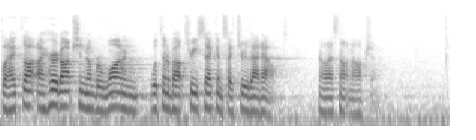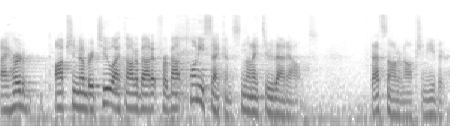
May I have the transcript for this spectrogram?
But I thought I heard option number one, and within about three seconds, I threw that out. No, that's not an option. I heard Option number two, I thought about it for about 20 seconds and then I threw that out. That's not an option either.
